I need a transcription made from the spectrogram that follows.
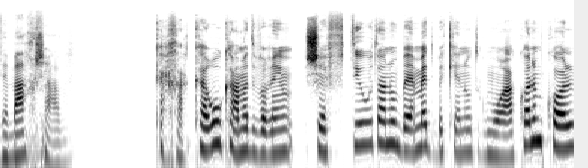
ומה עכשיו? ככה, קרו כמה דברים שהפתיעו אותנו באמת בכנות גמורה. קודם כל,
